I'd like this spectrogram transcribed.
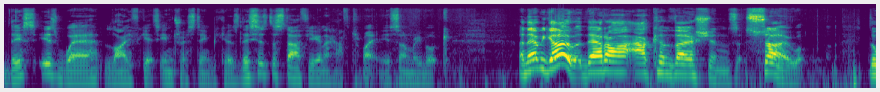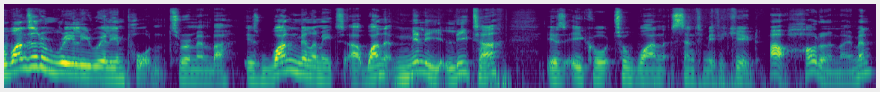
this is where life gets interesting because this is the stuff you're going to have to write in your summary book. And there we go. There are our conversions. So the ones that are really, really important to remember is one millimeter, uh, one milliliter is equal to one centimeter cubed. Oh, hold on a moment.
